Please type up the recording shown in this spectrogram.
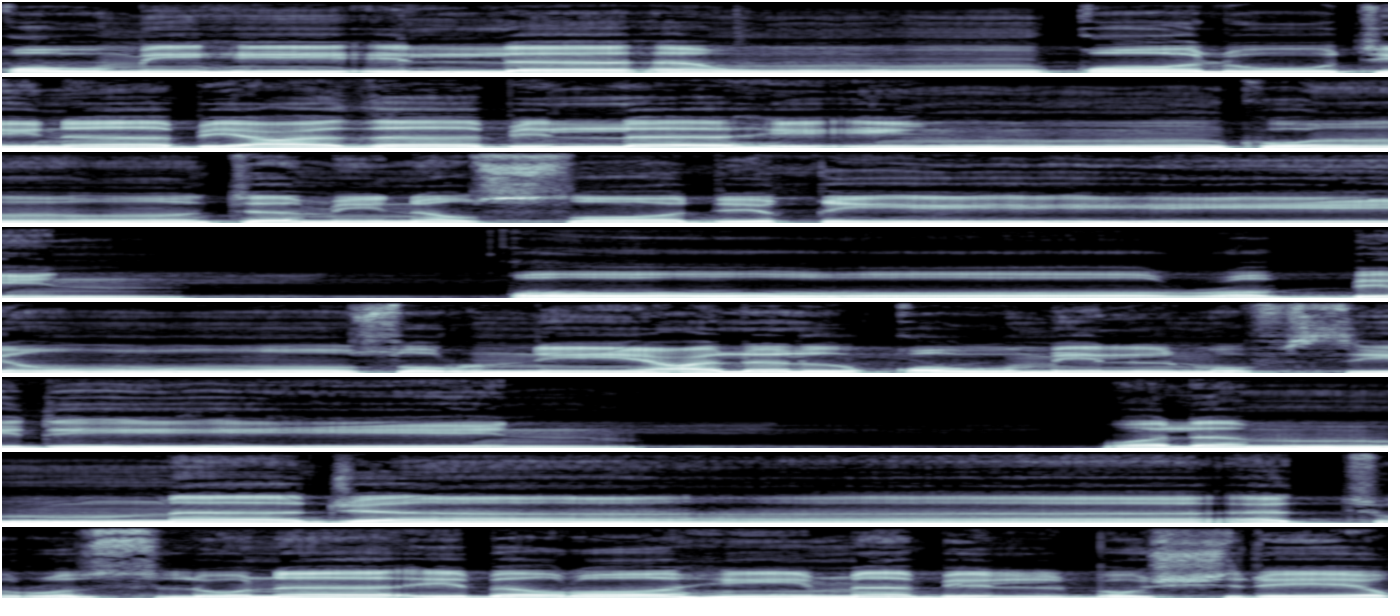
قومه إلا أن قالوا اتنا بعذاب الله إن كنت من الصادقين. قل رب انصرني على القوم المفسدين. ولما جاءت رسلنا إبراهيم بالبشر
